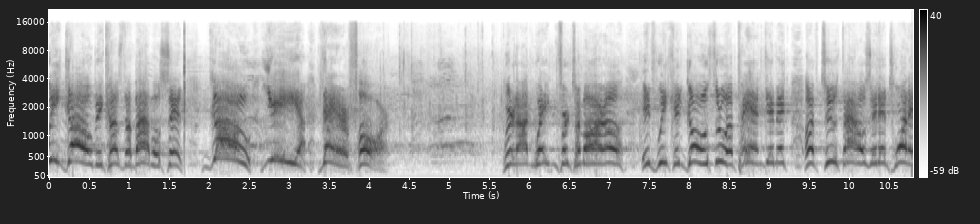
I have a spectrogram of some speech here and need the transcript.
We go because the Bible said, Go ye therefore. We're not waiting for tomorrow. If we could go through a pandemic of 2020,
